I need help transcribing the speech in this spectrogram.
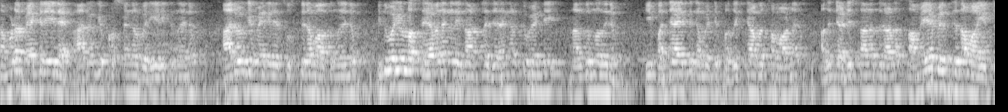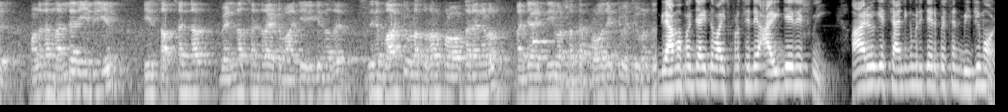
നമ്മുടെ മേഖലയിലെ ആരോഗ്യ പ്രശ്നങ്ങൾ പരിഹരിക്കുന്നതിനും ആരോഗ്യ മേഖലയെ സുസ്ഥിരമാക്കുന്നതിനും ഇതുവഴിയുള്ള സേവനങ്ങൾ ഈ നാട്ടിലെ ജനങ്ങൾക്ക് വേണ്ടി നൽകുന്നതിനും ഈ പഞ്ചായത്ത് കമ്മിറ്റി പ്രതിജ്ഞാബദ്ധമാണ്. അതിന്റെ അടിസ്ഥാനത്തിലാണ് സമയബന്ധിതമായിട്ട് വളരെ നല്ല രീതിയിൽ ഈ സബ് സെന്റർ വെൽനസ് സെന്ററായിട്ട് മാറ്റിയിരിക്കുന്നത്. ഇതിന് ബാക്കിയുള്ള തുടർ പ്രവർത്തനങ്ങളും പഞ്ചായത്ത് ഈ വർഷത്തെ പ്രോജക്റ്റ് വെച്ചുകൊണ്ട് ഗ്രാമപഞ്ചായത്ത് വൈസ് പ്രസിഡന്റ് ഐ ജയലക്ഷ്മി ആരോഗ്യ standing committee chairperson Bijimol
